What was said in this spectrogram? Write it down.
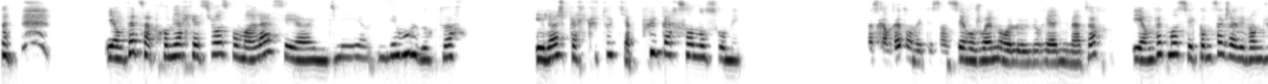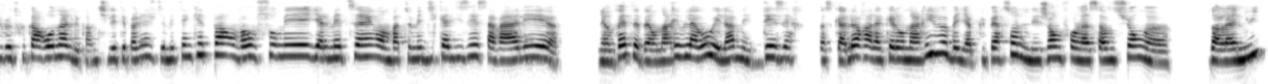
et en fait, sa première question à ce moment-là, c'est, euh, il me dit, mais euh, il est où le docteur? Et là, je percute qu'il n'y a plus personne au sommet. Parce qu'en fait, on était censé rejoindre le, le, réanimateur. Et en fait, moi, c'est comme ça que j'avais vendu le truc à Ronald. Quand il était pas bien, je disais, mais t'inquiète pas, on va au sommet, il y a le médecin, on va te médicaliser, ça va aller. Et en fait, ben, on arrive là-haut et là, mais désert. Parce qu'à l'heure à laquelle on arrive, ben, il n'y a plus personne. Les gens font l'ascension euh, dans la nuit.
